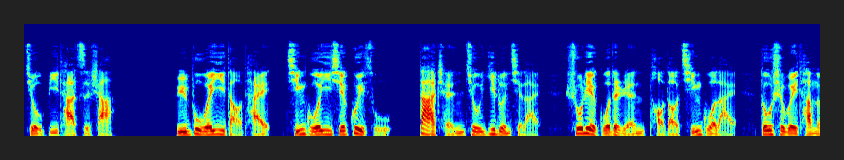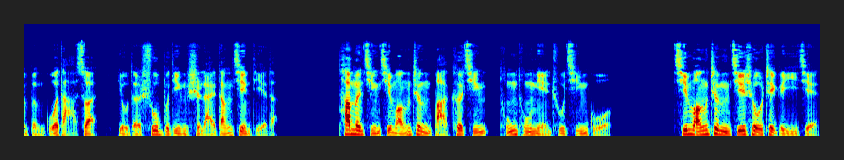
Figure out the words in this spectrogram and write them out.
就逼他自杀。吕不韦一倒台，秦国一些贵族。大臣就议论起来，说列国的人跑到秦国来，都是为他们本国打算，有的说不定是来当间谍的。他们请秦王政把客卿统统撵出秦国。秦王政接受这个意见，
